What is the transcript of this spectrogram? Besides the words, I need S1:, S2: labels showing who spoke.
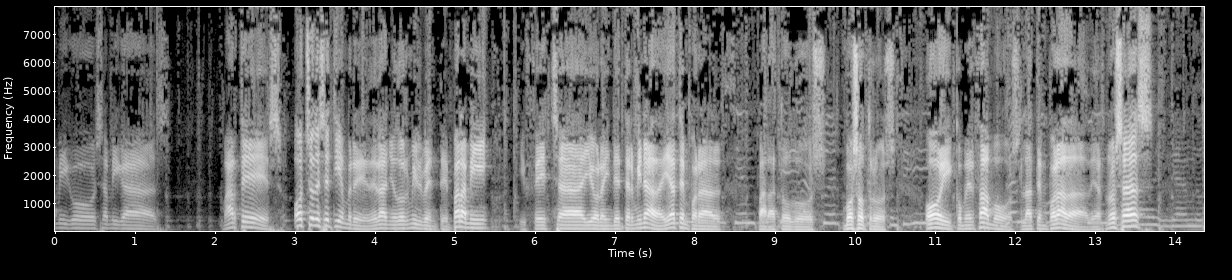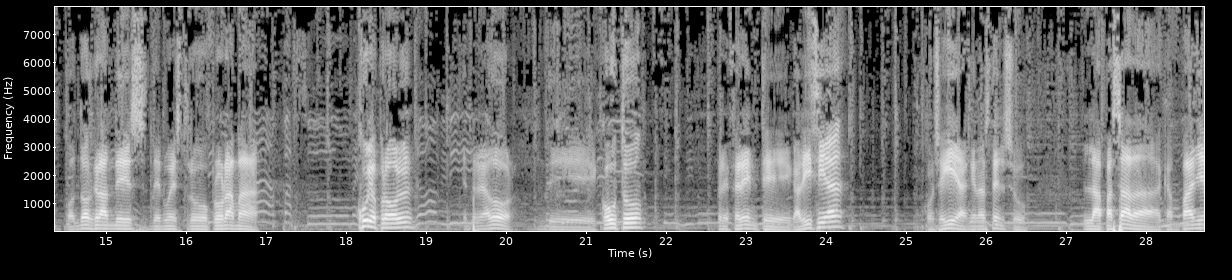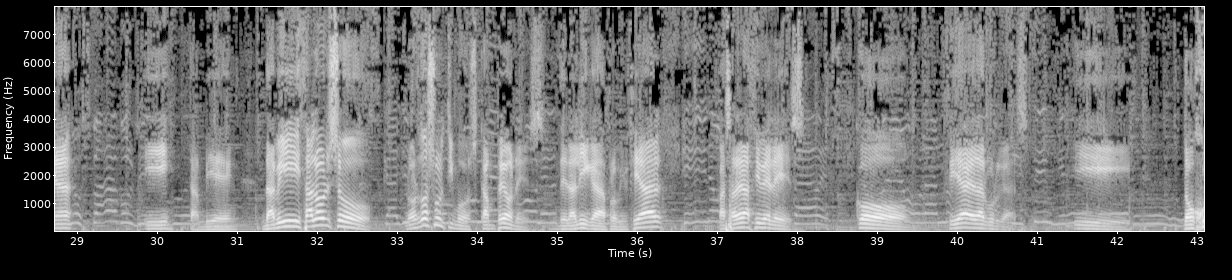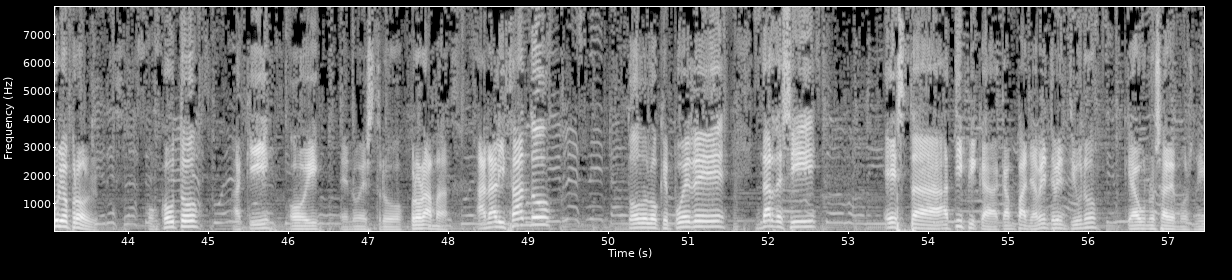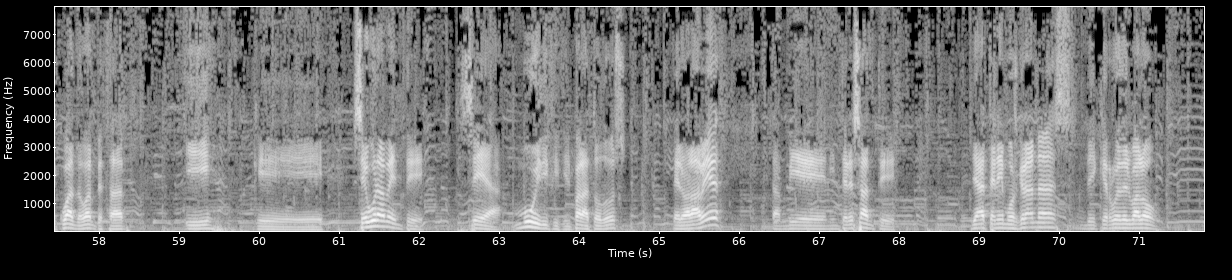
S1: Amigos amigas. Martes 8 de septiembre del año 2020 para mí y fecha y hora indeterminada y atemporal para todos vosotros. Hoy comenzamos la temporada de Asnosas con dos grandes de nuestro programa. Julio Prol, entrenador de Couto, preferente Galicia, conseguían el ascenso la pasada campaña y también David Alonso, los dos últimos campeones de la Liga Provincial, Pasadera Cibeles con Ciudad de Darburgas. Y Don Julio Prol con Couto aquí hoy en nuestro programa, analizando todo lo que puede dar de sí esta atípica campaña 2021 que aún no sabemos ni cuándo va a empezar y que seguramente sea muy difícil para todos, pero a la vez también interesante. Ya tenemos ganas de que ruede el balón,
